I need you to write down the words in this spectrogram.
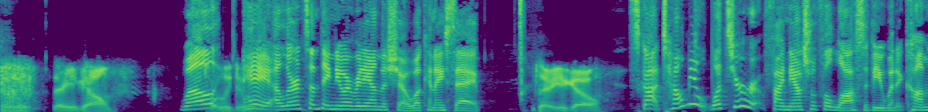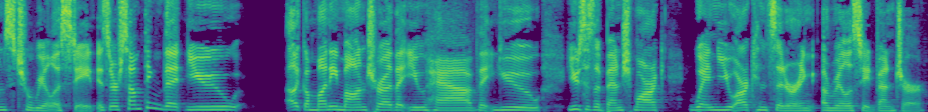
There you go. Well, totally hey, I learned something new every day on the show. What can I say? There you go. Scott, tell me what's your financial philosophy when it comes to real estate? Is there something that you like a money mantra that you have that you use as a benchmark when you are considering a real estate venture?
